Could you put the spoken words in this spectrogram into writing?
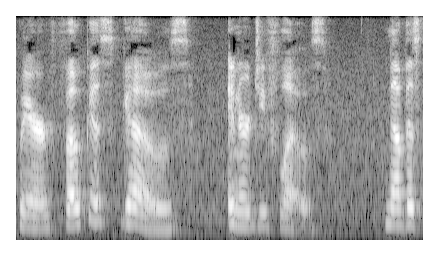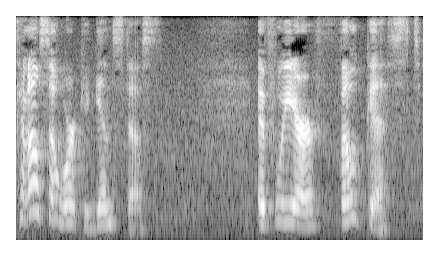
Where focus goes, energy flows. Now this can also work against us. If we are focused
